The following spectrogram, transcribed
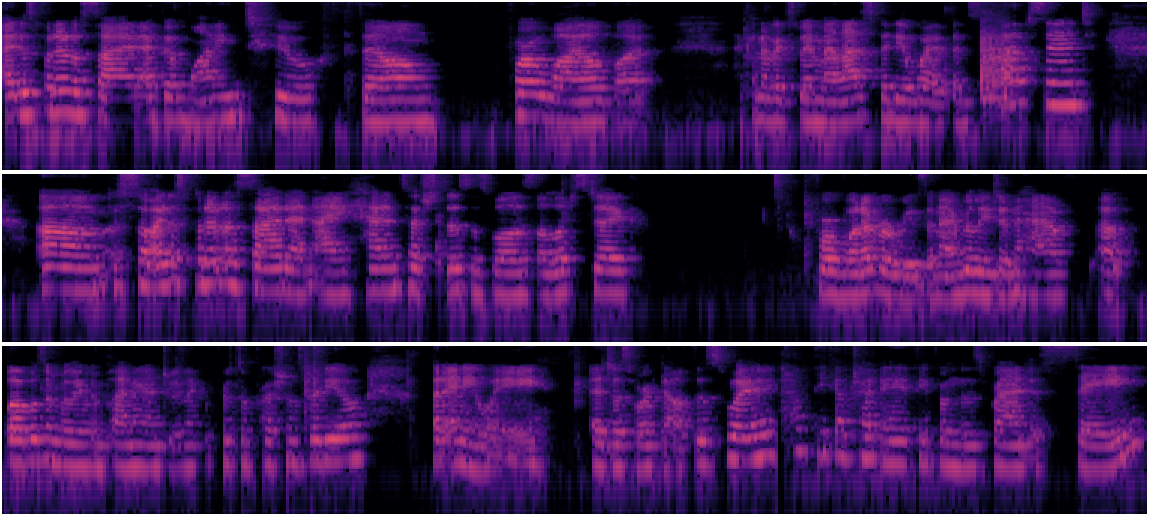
I just put it aside. I've been wanting to film for a while, but I kind of explained my last video why I've been so absent. Um, so I just put it aside and I hadn't touched this as well as the lipstick for whatever reason. I really didn't have, uh, I wasn't really even planning on doing like a first impressions video. But anyway, it just worked out this way. I don't think I've tried anything from this brand, Saie.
